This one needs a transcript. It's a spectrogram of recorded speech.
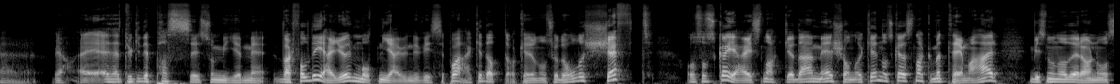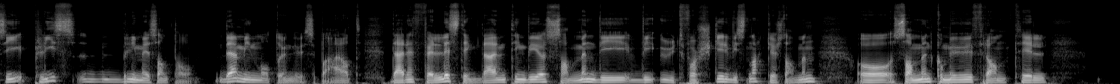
uh, Ja, jeg, jeg, tror ikke det passer så mye med I hvert fall det jeg gjør, måten jeg underviser på, er ikke at ok, nå skal du holde kjeft, og så skal jeg snakke. Det er mer sånn ok, nå skal jeg snakke om et tema her. Hvis noen av dere har noe å si, please bli med i samtalen. Det er min måte å undervise på, er at det er en felles ting. Det er en ting vi gjør sammen. Vi, vi utforsker, vi snakker sammen, og sammen kommer vi fram til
